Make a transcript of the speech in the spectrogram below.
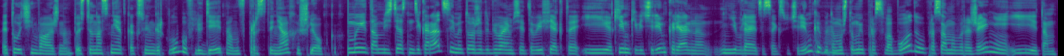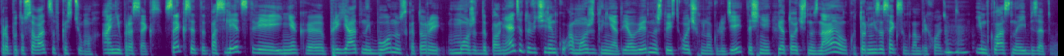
Это очень важно. То есть у нас нет, как свингер-клубов, людей там в простынях и шлепках. Мы там, естественно, декорациями тоже добиваемся этого эффекта. И кинки-вечеринка реально не является секс-вечеринкой, mm-hmm. потому что мы про свободу, про самовыражение и там про потусоваться в костюмах, а не про секс. Секс — это последствия и некий приятный бонус бонус, который может дополнять эту вечеринку, а может и нет. Я уверена, что есть очень много людей, точнее, я точно знаю, которые не за сексом к нам приходят. Угу. Им классно и без этого.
